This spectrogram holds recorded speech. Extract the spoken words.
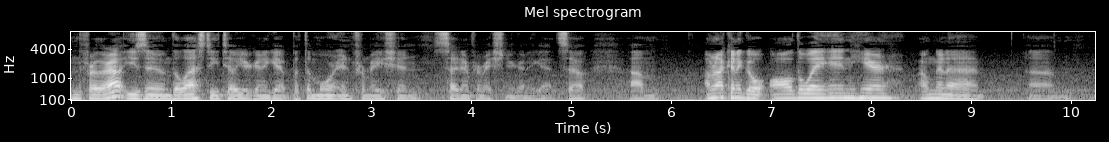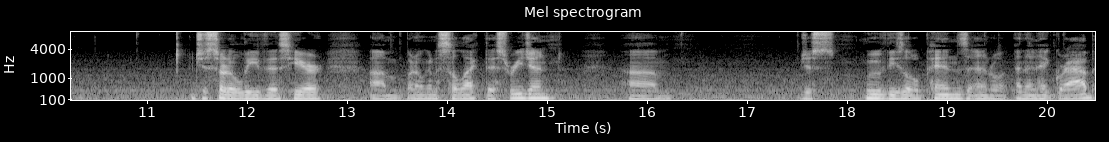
and the further out you zoom, the less detail you're going to get, but the more information, site information you're going to get. So um, I'm not going to go all the way in here. I'm going to um, just sort of leave this here. Um, but I'm going to select this region. Um, just move these little pins and, and then hit grab.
